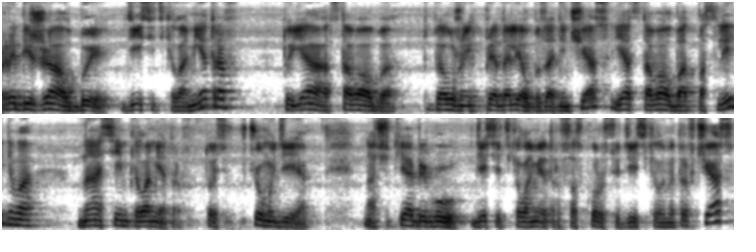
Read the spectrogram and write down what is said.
пробежал бы 10 километров, то я отставал бы, предположим, их преодолел бы за один час, я отставал бы от последнего на 7 километров. То есть в чем идея? Значит, я бегу 10 километров со скоростью 10 километров в час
